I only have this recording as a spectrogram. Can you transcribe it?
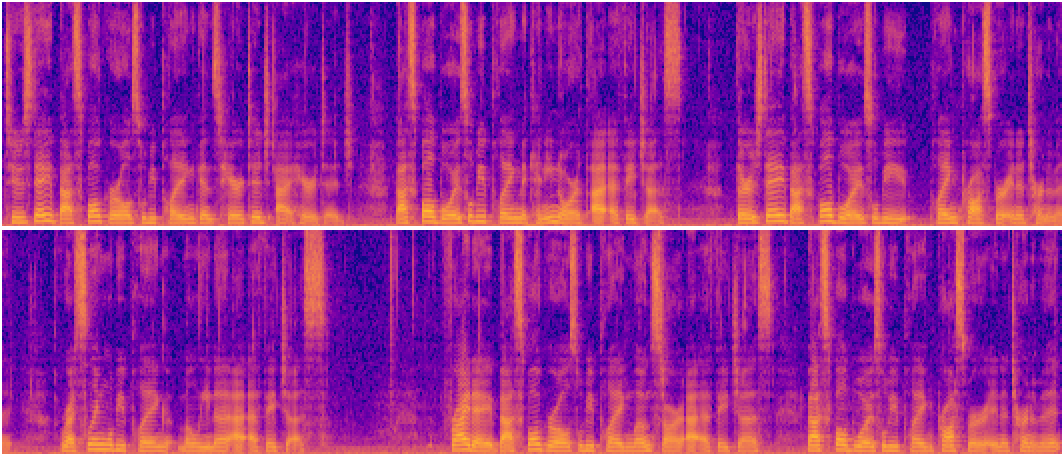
Tuesday, basketball girls will be playing against Heritage at Heritage. Basketball boys will be playing McKinney North at FHS. Thursday, basketball boys will be playing Prosper in a tournament. Wrestling will be playing Molina at FHS. Friday, basketball girls will be playing Lone Star at FHS. Basketball boys will be playing Prosper in a tournament,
